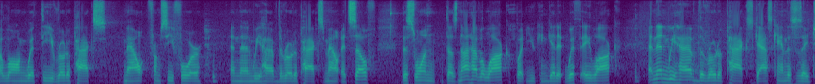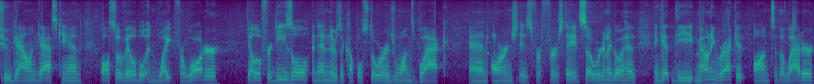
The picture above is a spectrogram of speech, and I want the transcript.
along with the Rotopax mount from C4. And then we have the Rotopax mount itself. This one does not have a lock, but you can get it with a lock. And then we have the Rotopax gas can. This is a two gallon gas can, also available in white for water, yellow for diesel, and then there's a couple storage. One's black and orange is for first aid. So we're gonna go ahead and get the mounting bracket onto the ladder,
